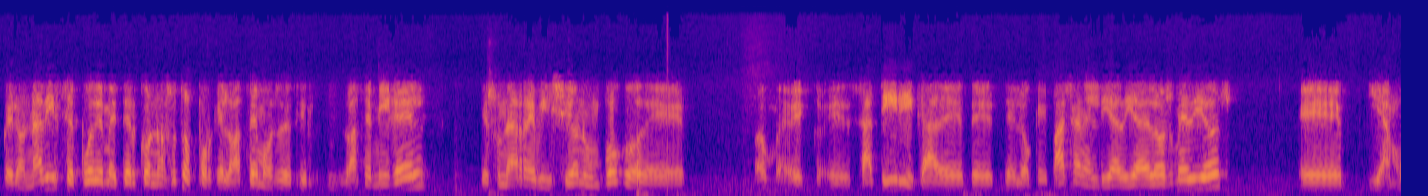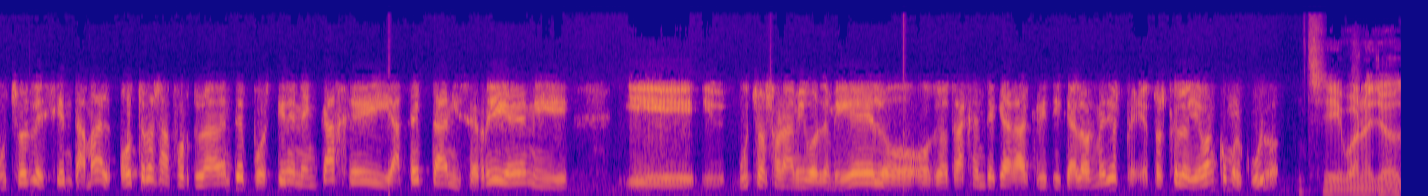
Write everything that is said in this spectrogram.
pero nadie se puede meter con nosotros porque lo hacemos, es decir, lo hace Miguel, es una revisión un poco de eh, eh, satírica de, de- de lo que pasa en el día a día de los medios eh, y a muchos les sienta mal. Otros, afortunadamente, pues tienen encaje y aceptan y se ríen y, y- y muchos son amigos de Miguel o, o de otra gente que haga crítica a los medios, pero hay otros que lo llevan como el culo. Sí, bueno, yo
